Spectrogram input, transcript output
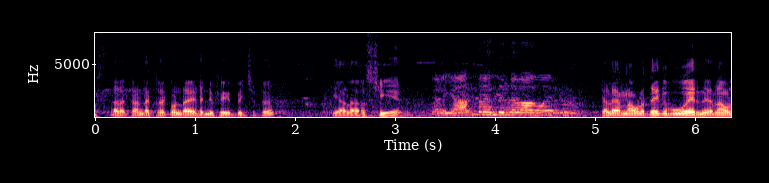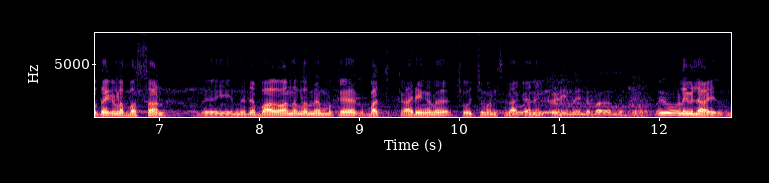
സ്ഥല കണ്ടക്ടറെ കൊണ്ട് ഐഡന്റിഫൈ ചെയ്യിപ്പിച്ചിട്ട് ഇയാളെ അറസ്റ്റ് ചെയ്യായിരുന്നു. ഇയാൾ എറണാകുളത്തേക്ക് പോവായിരുന്നു. എറണാകുളത്തേക്കുള്ള ബസ്സാണ് അത് എന്തിന്റെ ഭാഗമാണെന്നുള്ളത് നമുക്ക് കാര്യങ്ങൾ ചോദിച്ച് ഒരു ഒളിവിലായിരുന്നു.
